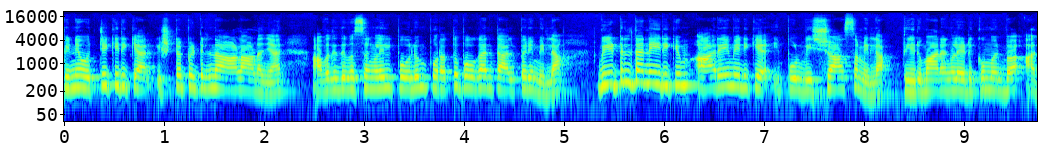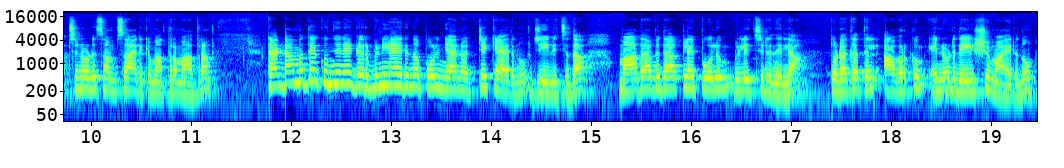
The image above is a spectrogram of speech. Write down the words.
പിന്നെ ഒറ്റയ്ക്കിരിക്കാൻ ഇഷ്ടപ്പെട്ടിരുന്ന ആളാണ് ഞാൻ. അവധി ദിവസങ്ങളിൽ പോലും പുറത്തു പോകാൻ താല്പര്യമില്ല. വീട്ടിൽ തന്നെ ഇരിക്കും. ആരെയും എനിക്ക് ഇപ്പോൾ വിശ്വാസമില്ല. തീരുമാനങ്ങൾ എടുക്കും മുൻപ് അച്ഛനോട് സംസാരിക്കും അത്രമാത്രം. രണ്ടാമത്തെ കുഞ്ഞിനെ ഗർഭിണിയായിരുന്നപ്പോൾ ഞാൻ ഒറ്റയ്ക്കായിരുന്നു ജീവിച്ചത്. മാതാപിതാക്കളെ പോലും വിളിച്ചിരുന്നില്ല. തുടക്കത്തിൽ അവർക്കും എന്നോട് ദേഷ്യമായിരുന്നു.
